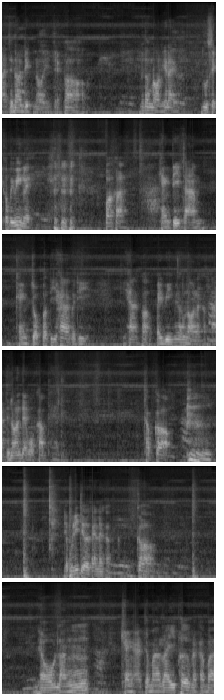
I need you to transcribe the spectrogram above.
อาจจะนอนดึกหน่อย แต่ก็ไม่ต้องนอนก็ได้ ดูเสร็จก็ไปวิ่งเลย เพราะค่ะ แข่งตีสามแข่งจบก็ตีห้าพอดีตีห้าก็ไปวิ่งไม่ต้องนอนแล้วครับ อาจจะนอนแต่หัวค่ำแทน ครับก็ ดี๋ยววันนี้เจอกันนะครับ ก็ เดี๋ยวหลังแข่งอาจจะมาไล่เพิ่มนะครับ ว่า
